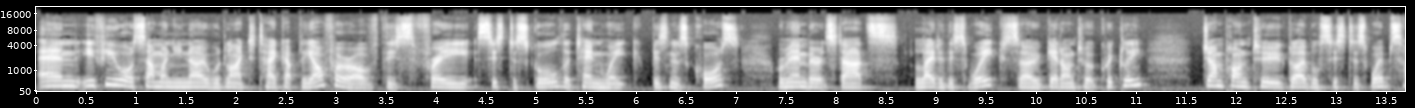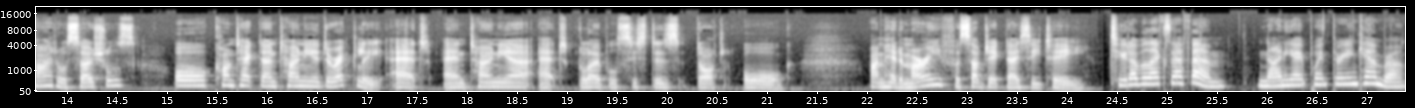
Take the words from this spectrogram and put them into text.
And if you or someone you know would like to take up the offer of this free sister school, the 10 week business course, remember it starts later this week, so get onto it quickly jump onto Global Sisters website or socials or contact Antonia directly at antonia at globalsisters.org. I'm Hedda Murray for Subject ACT. 2XXFM 98.3 in Canberra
